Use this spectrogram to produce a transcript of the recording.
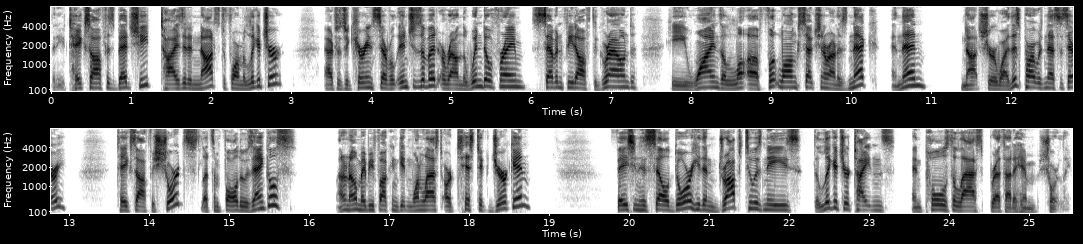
Then he takes off his bed sheet, ties it in knots to form a ligature. After securing several inches of it around the window frame, seven feet off the ground, he winds a, lo- a foot long section around his neck, and then, not sure why this part was necessary, takes off his shorts, lets them fall to his ankles. I don't know, maybe fucking getting one last artistic jerk in. Facing his cell door, he then drops to his knees, the ligature tightens, and pulls the last breath out of him shortly.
